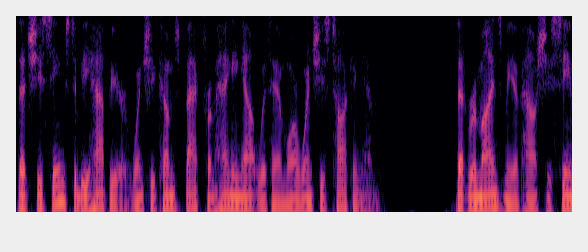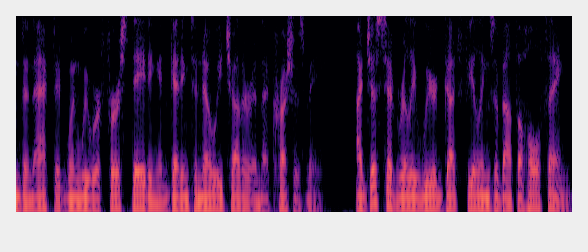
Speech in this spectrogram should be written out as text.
that she seems to be happier when she comes back from hanging out with him or when she's talking him. That reminds me of how she seemed and acted when we were first dating and getting to know each other and that crushes me. I just have really weird gut feelings about the whole thing.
